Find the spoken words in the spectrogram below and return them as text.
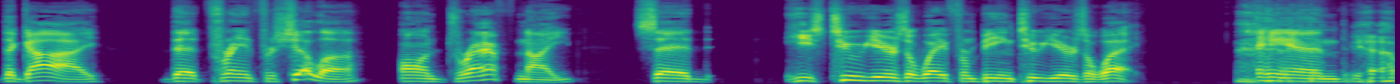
the guy that Fran Fraschilla on draft night said he's two years away from being two years away. And yeah.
